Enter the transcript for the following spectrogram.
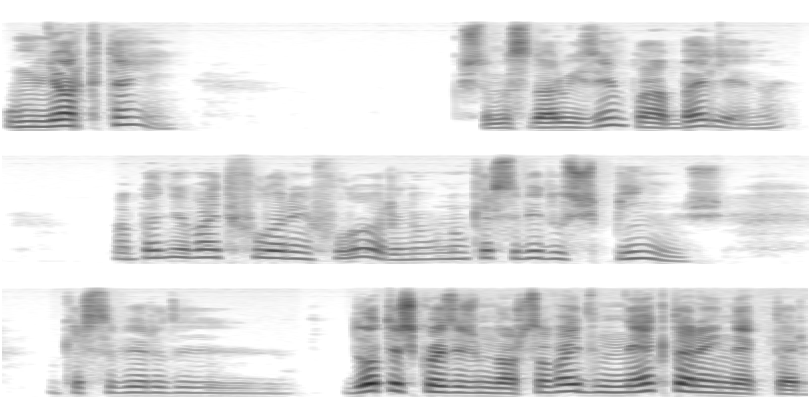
o melhor que tem. Costuma-se dar o exemplo, a abelha, não é? A abelha vai de flor em flor, não, não quer saber dos espinhos, não quer saber de, de outras coisas menores, só vai de néctar em néctar.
